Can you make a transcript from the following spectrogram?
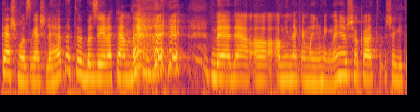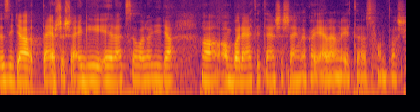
testmozgás lehetne több az életemben, de, de a, ami nekem mondjuk még nagyon sokat segít, az így a társasági élet, szóval, hogy így a, a, a baráti társaságnak a jelenléte, az fontos.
